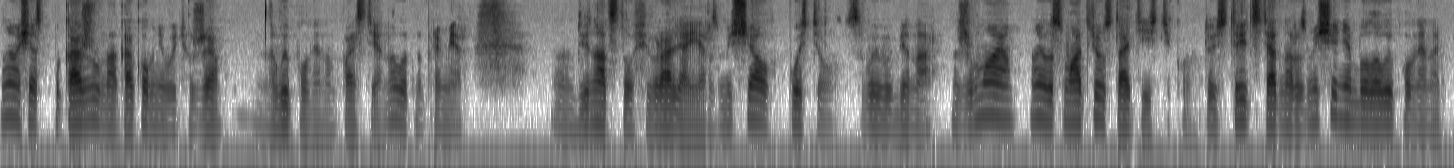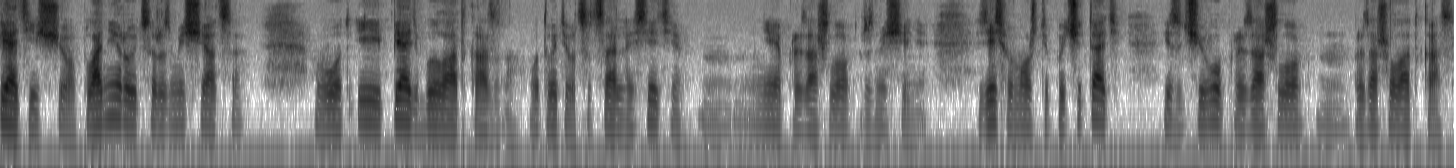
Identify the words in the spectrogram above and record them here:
Ну, я сейчас покажу на каком-нибудь уже выполненном посте. Ну вот, например, 12 февраля я размещал, постил свой вебинар. Нажимаю, ну и вот смотрю статистику. То есть 31 размещение было выполнено, 5 еще планируется размещаться. Вот, и 5 было отказано. Вот в эти вот социальные сети не произошло размещение. Здесь вы можете почитать, из-за чего произошло, произошел отказ.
